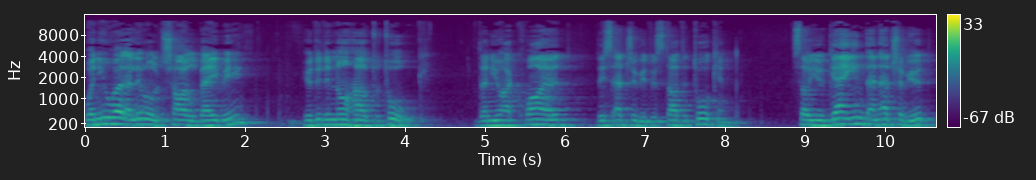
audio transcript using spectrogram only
When you were a little child baby, you didn't know how to talk. Then you acquired this attribute, you started talking. So you gained an attribute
